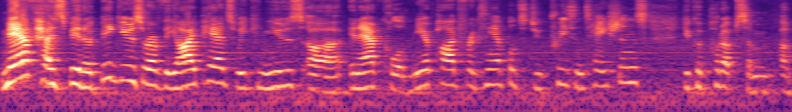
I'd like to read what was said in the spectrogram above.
Math has been a big user of the iPads. We can use uh, an app called Nearpod, for example, to do presentations. You could put up some a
